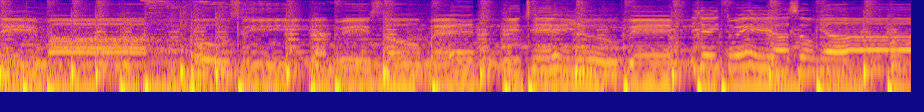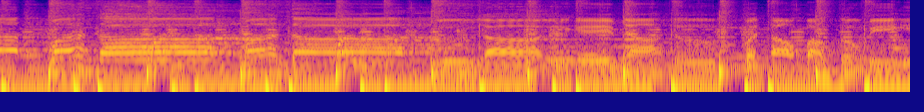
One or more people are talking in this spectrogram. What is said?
နေမှာအိုးစီတန်တွေဆုံးမဲ့ဒီချင်းယူပင်အရေးတွေးရဆုံးရဝမ်းသာဝမ်းသာလူလာလူတကယ်များလို့ဘတ်တောင်ပေါက်ကုန်ပြီး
